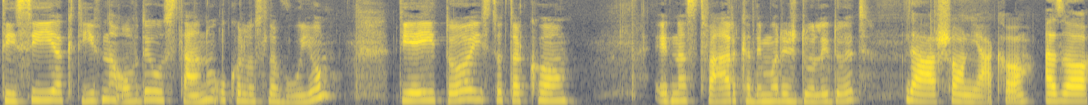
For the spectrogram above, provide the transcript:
Ti si aktivna ovdje u stanu u Koloslavuju. Ti je i to isto tako jedna stvar kada moraš doli doći? Da, schon jako. Also,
